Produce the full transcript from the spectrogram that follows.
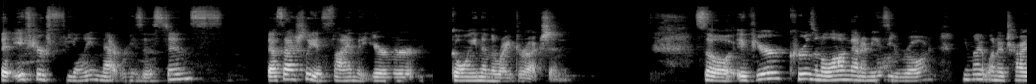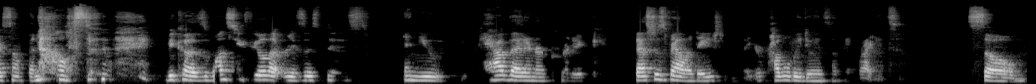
that if you're feeling that resistance that's actually a sign that you're going in the right direction so if you're cruising along on an easy road you might want to try something else because once you feel that resistance and you have that inner critic that's just validation that you're probably doing something right so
